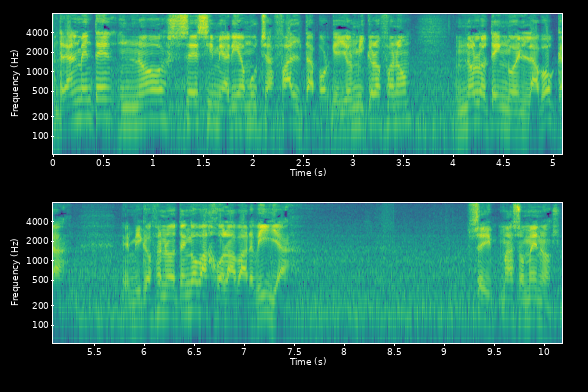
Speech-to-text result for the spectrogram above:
Realmente no sé si me haría mucha falta porque yo el micrófono no lo tengo en la boca. El micrófono lo tengo bajo la barbilla. Sí, más o menos.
